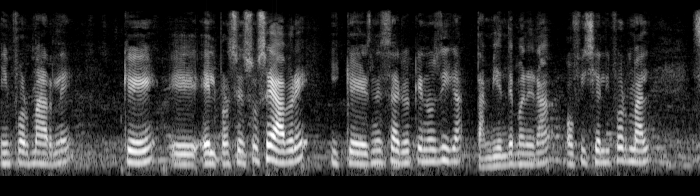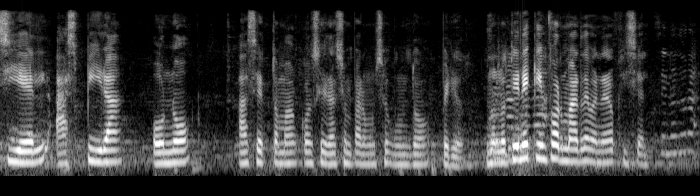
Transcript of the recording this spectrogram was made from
informarle que eh, el proceso se abre y que es necesario que nos diga, también de manera oficial y formal, si él aspira o no a ser tomado en consideración para un segundo periodo. Nos lo tiene que informar de manera oficial. Senadora,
